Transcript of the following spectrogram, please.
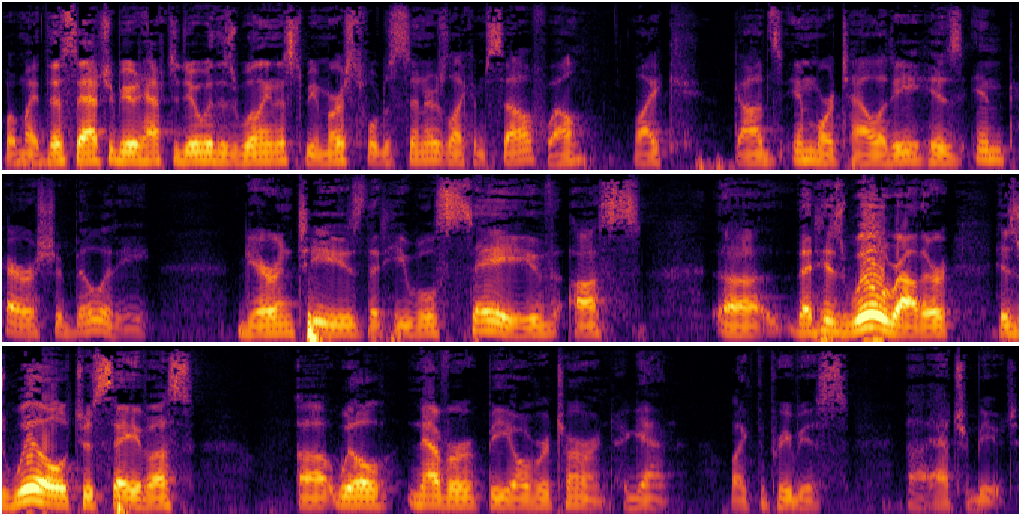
What might this attribute have to do with his willingness to be merciful to sinners like himself? Well, like God's immortality, his imperishability guarantees that he will save us, uh, that his will, rather, his will to save us uh, will never be overturned again, like the previous uh, attribute.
